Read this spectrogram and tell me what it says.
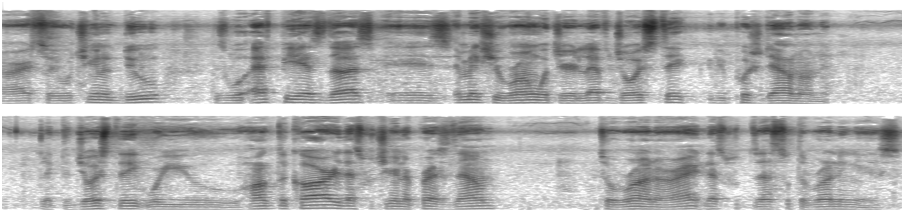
Alright, so what you're gonna do is what FPS does is it makes you run with your left joystick if you push down on it. Like the joystick where you honk the car, that's what you're gonna press down to run, alright? That's what that's what the running is.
